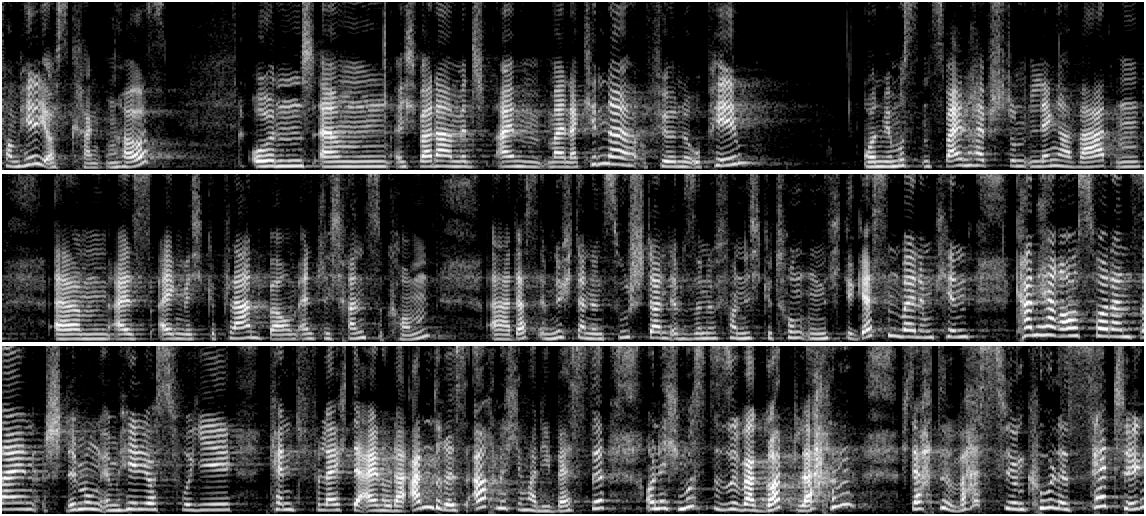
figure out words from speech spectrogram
vom Helios Krankenhaus. Und ähm, ich war da mit einem meiner Kinder für eine OP und wir mussten zweieinhalb Stunden länger warten, ähm, als eigentlich geplant war, um endlich ranzukommen. Äh, das im nüchternen Zustand im Sinne von nicht getrunken, nicht gegessen bei dem Kind kann herausfordernd sein. Stimmung im Helios-Foyer kennt vielleicht der ein oder andere, ist auch nicht immer die beste. Und ich musste so über Gott lachen. Ich dachte, was für ein cooles Setting,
